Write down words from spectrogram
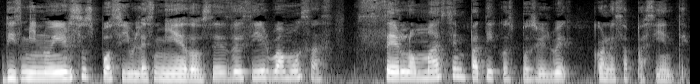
disminuir sus posibles miedos, es decir, vamos a ser lo más empáticos posible con esa paciente.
